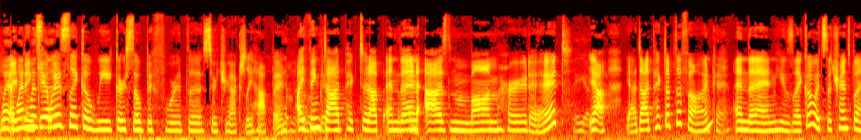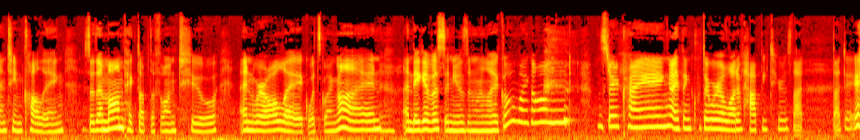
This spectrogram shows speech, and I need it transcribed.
when, I when think was it the- was like a week or so before the surgery actually happened. I think dad picked it up, and then as mom heard it, yeah. yeah, dad picked up the phone, Okay. and then he was like, "Oh, it's the transplant team calling." So then mom picked up the phone too, and we're all like, "What's going on?" And they give us the news, and we're like, "Oh my god!" and started crying. I think there were a lot of happy tears that that day.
